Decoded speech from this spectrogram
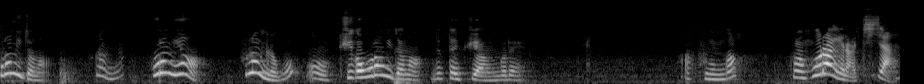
호랑이잖아. 호랑이야? 호랑이야. 호랑이라고? 어, 귀가 호랑이잖아. 늑대 귀 안 그래. 아 그런가? 그럼 호랑이라 치자.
